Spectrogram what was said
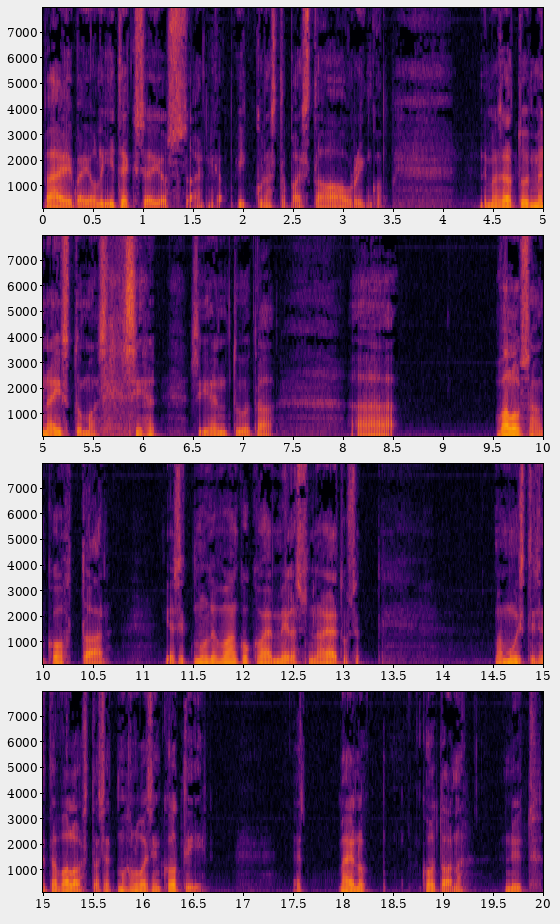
päivä ja oli itekseen jossain ja ikkunasta paistaa aurinko, niin mä saatoin mennä istumaan siihen, siihen tuota, ää, valosaan kohtaan. Ja sitten mulla oli vaan koko ajan mielessä ajatus, että mä muistin sitä valosta, että mä haluaisin kotiin. Että mä en ole kotona nyt.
